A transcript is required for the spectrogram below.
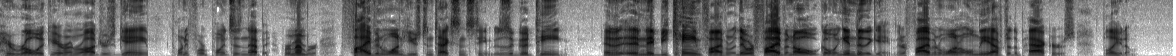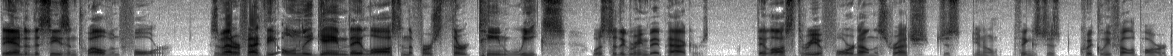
heroic Aaron Rodgers game. 24 points isn't that. Remember, 5 and 1 Houston Texans team. This is a good team. And, and they became 5 and They were 5 and 0 going into the game. They're 5 and 1 only after the Packers played them. They ended the season 12 and 4. As a matter of fact, the only game they lost in the first 13 weeks was to the Green Bay Packers. They lost 3 of 4 down the stretch. Just, you know, things just quickly fell apart.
